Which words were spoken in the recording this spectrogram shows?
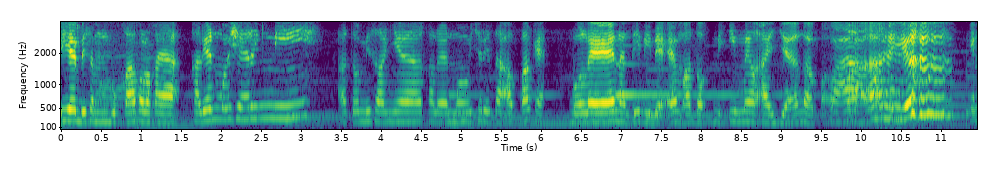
iya bisa membuka kalau kayak kalian mau sharing nih atau misalnya kalian mau cerita apa kayak boleh nanti di DM atau di email aja nggak apa-apa Wah. iya mungkin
